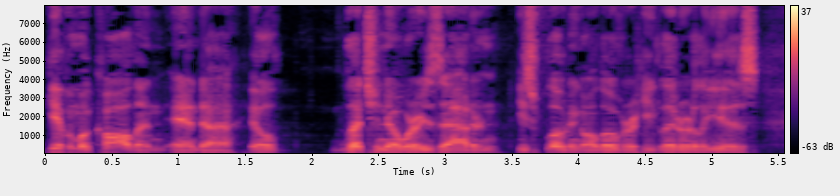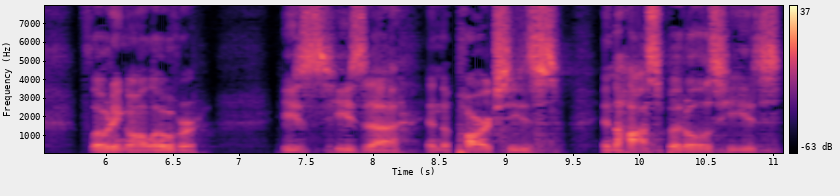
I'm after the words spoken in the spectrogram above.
give him a call and and uh, he'll let you know where he's at and he's floating all over. He literally is floating all over. He's he's uh, in the parks. He's in the hospitals. He's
